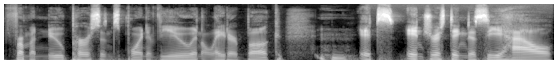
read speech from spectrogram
from a new person's point of view in a later book, you. Mhm. it's interesting to see how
